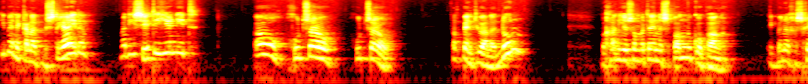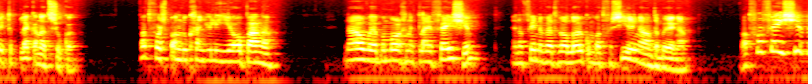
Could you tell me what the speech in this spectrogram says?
Die ben ik aan het bestrijden, maar die zitten hier niet. Oh, goed zo, goed zo. Wat bent u aan het doen? We gaan hier zo meteen een spandoek ophangen. Ik ben een geschikte plek aan het zoeken. Wat voor spandoek gaan jullie hier ophangen? Nou, we hebben morgen een klein feestje en dan vinden we het wel leuk om wat versiering aan te brengen. Wat voor feestje?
